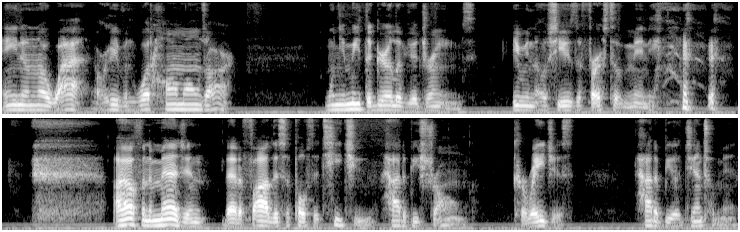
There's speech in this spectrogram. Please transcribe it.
and you don't know why or even what hormones are. When you meet the girl of your dreams, even though she is the first of many. I often imagine that a father is supposed to teach you how to be strong, courageous, how to be a gentleman,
